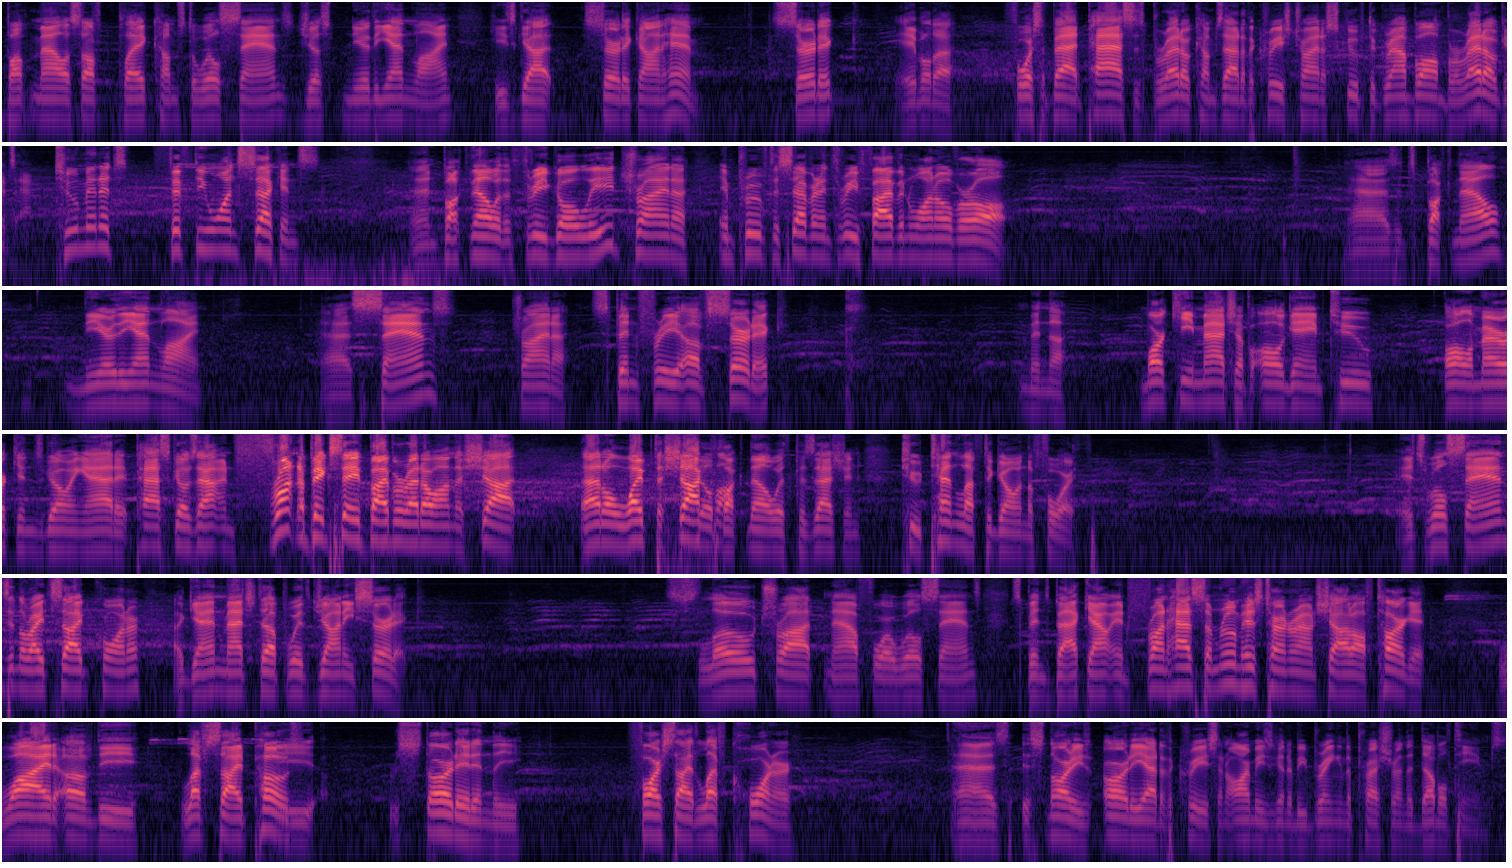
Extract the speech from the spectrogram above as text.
bump Malice off the play. Comes to Will Sands just near the end line. He's got Surdick on him. Surdick able to force a bad pass as Barreto comes out of the crease trying to scoop the ground ball, and Barreto gets two minutes, 51 seconds. And Bucknell with a three goal lead, trying to improve to 7 and 3, 5 and 1 overall as it's Bucknell near the end line. As Sands trying to spin free of Surdick. In the marquee matchup all game, two All Americans going at it. Pass goes out in front, a big save by Barreto on the shot. That'll wipe the shot clock. Bucknell with possession. 2.10 left to go in the fourth. It's Will Sands in the right side corner, again matched up with Johnny Surdick. Slow trot now for Will Sands. Spins back out in front, has some room. His turnaround shot off target. Wide of the left side post. He started in the far side left corner as Isnardi's already out of the crease and Army's going to be bringing the pressure on the double teams.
